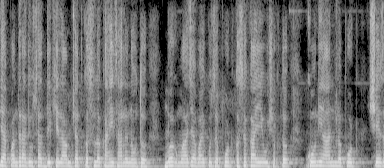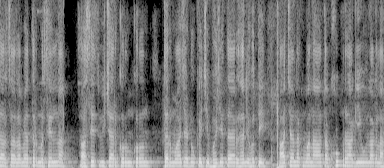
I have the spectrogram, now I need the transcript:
त्या पंधरा दिवसात देखील आमच्यात कसलं काही झालं नव्हतं. मग माझ्या बायकोचं पोट कसं काय येऊ शकतं? कोणी आणलं पोट? शेजारचा रम्या तर नसेल ना? असेच विचार करून करून तर माझ्या डोक्यात डोक्याचे भजे तयार झाले होते. अचानक मला आता खूप राग येऊ लागला.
